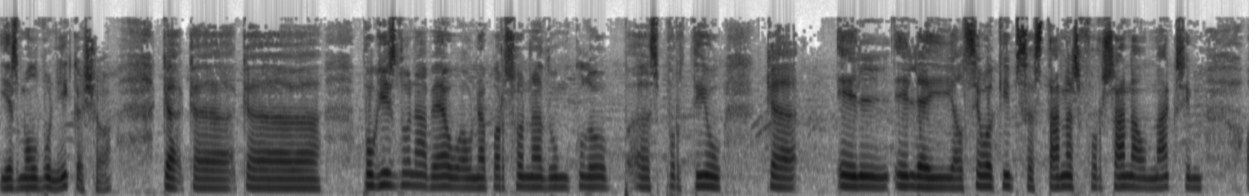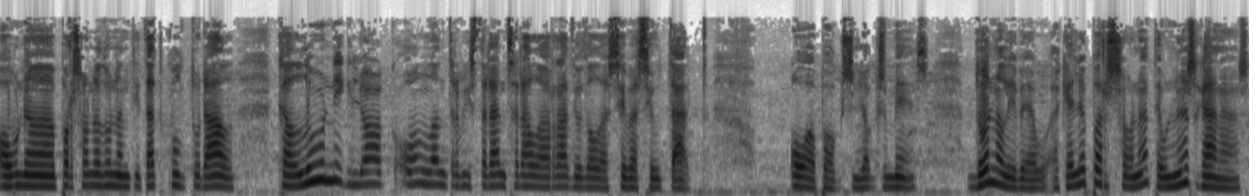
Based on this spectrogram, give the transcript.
I és molt bonic això que, que, que puguis donar veu a una persona d'un club esportiu que ell, ella i el seu equip s'estan esforçant al màxim o una persona d'una entitat cultural que l'únic lloc on l'entrevistaran serà la ràdio de la seva ciutat o a pocs llocs més dóna-li veu, aquella persona té unes ganes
